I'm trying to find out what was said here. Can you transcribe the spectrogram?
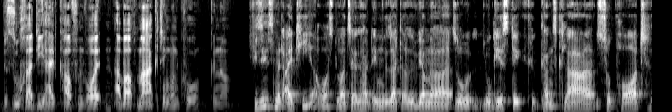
Besucher, die halt kaufen wollten. Aber auch Marketing und Co. Genau. Wie sieht es mit IT aus? Du hast ja gerade eben gesagt, also wir haben ja so Logistik, ganz klar, Support,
